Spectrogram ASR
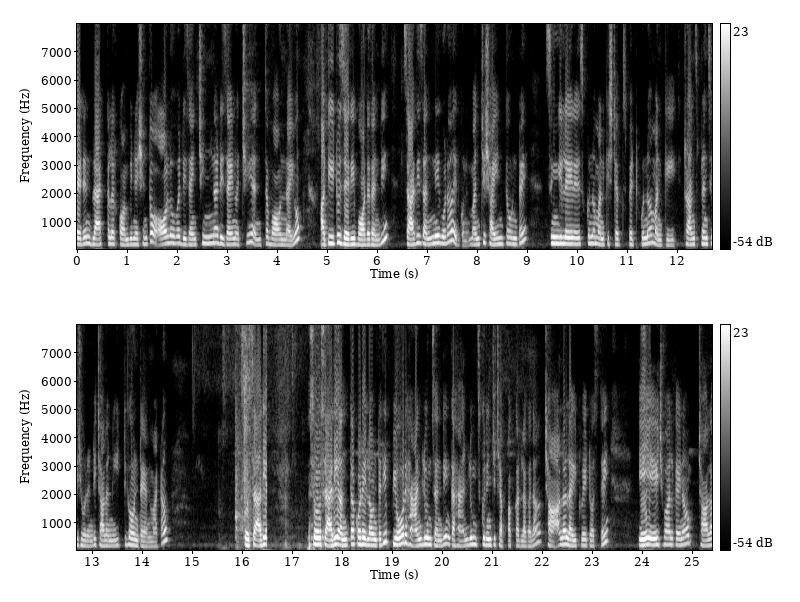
రెడ్ అండ్ బ్లాక్ కలర్ కాంబినేషన్తో ఆల్ ఓవర్ డిజైన్ చిన్న డిజైన్ వచ్చి ఎంత బాగున్నాయో. అటు ఇటు జరీ బార్డర్ అండి. శారీస్ అన్నీ కూడా ఇదిగోండి మంచి షైన్తో ఉంటాయి. సింగిల్ లేయర్ వేసుకున్న మనకి స్టెప్స్ పెట్టుకున్న మనకి ట్రాన్స్పరెన్సీ చూడండి చాలా నీట్గా ఉంటాయి అన్నమాట. సో శారీ సో శారీ అంతా కూడా ఇలా ఉంటుంది. ప్యూర్ హ్యాండ్లూమ్స్ అండి. ఇంకా హ్యాండ్లూమ్స్ గురించి చెప్పక్కర్లా కదా. చాలా లైట్ వెయిట్ వస్తాయి. ఏ ఏజ్ వాళ్ళకైనా చాలా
